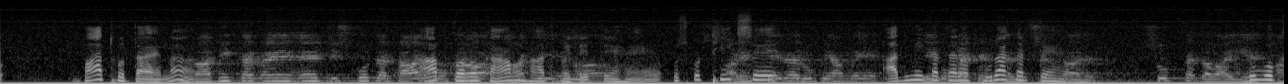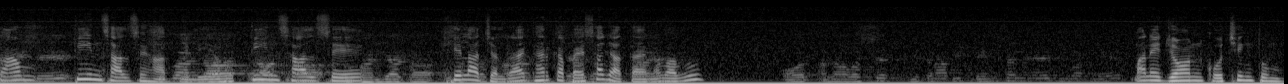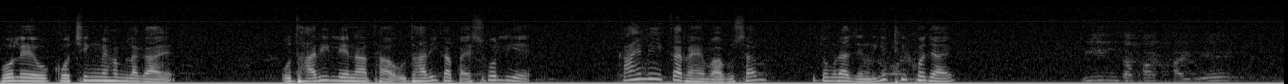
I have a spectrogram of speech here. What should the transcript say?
बात होता है ना। कर रहे हैं जिसको आप कोनो काम हाथ में लेते हैं उसको ठीक से आदमी का तरह पूरा करते हैं। है। है, तुम वो काम तीन साल से हाथ में लिए हो तीन साल से खेला चल रहा है घर का पैसा जाता है ना बाबू और अनावश्यक जितना भी टेंशन है जीवन में माने, जॉन, कोचिंग तुम बोले, वो कोचिंग में हम लगाए। उधारी लेना था, उधारी का पैसों लिए। काहे लिए कर रहे हैं बाबू साहब? कि तुम्हारा ज़िंदगी ठीक हो जाए।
